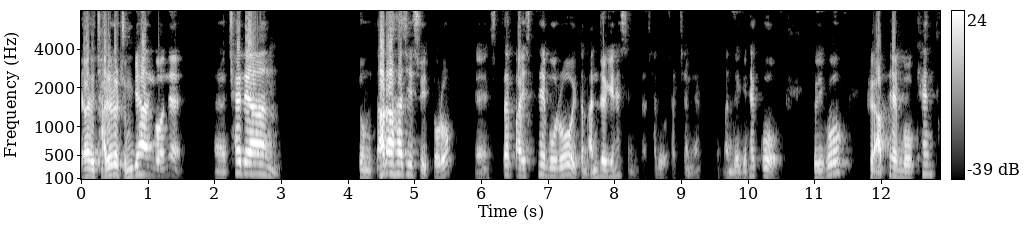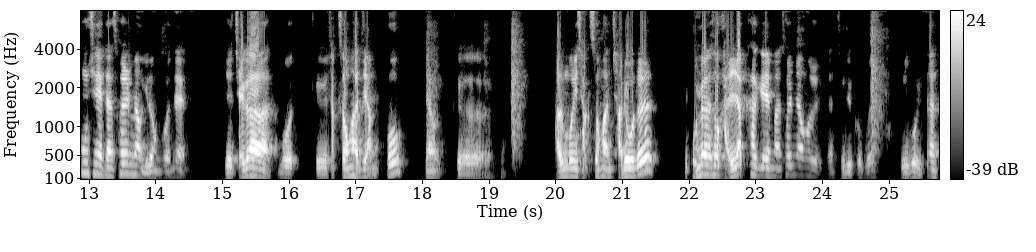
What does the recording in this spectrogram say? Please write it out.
제가 이 자료를 준비한 거는 에, 최대한 좀 따라 하실 수 있도록 예, 스텝 바이 스텝으로 일단 만들긴 했습니다. 자료 자체는 예, 만들긴 했고 그리고 그 앞에 뭐 캔 통신에 대한 설명 이런 거는 이제 제가 뭐 그 작성하지 않고 그냥 그 다른 분이 작성한 자료를 보면서 간략하게만 설명을 일단 드릴 거고요. 그리고 일단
